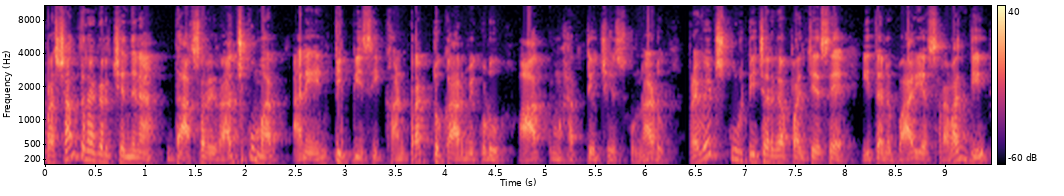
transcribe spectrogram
Prashanth Nagar చెందిన దాసరి రాజ్కుమార్ అనే ఎన్టీపీసీ కాంట్రాక్టు కార్మికుడు ఆత్మహత్య చేసుకున్నాడు. ప్రైవేట్ స్కూల్ టీచర్గా పనిచేసే ఇతని భార్య స్రవంతి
